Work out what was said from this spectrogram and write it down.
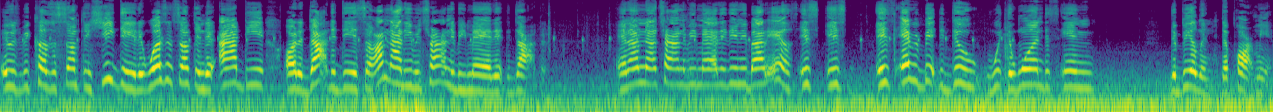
it was because of something she did. It wasn't something that I did or the doctor did. So I'm not even trying to be mad at the doctor and I'm not trying to be mad at anybody else. It's it's it's every bit to do with the one that's in the building department.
